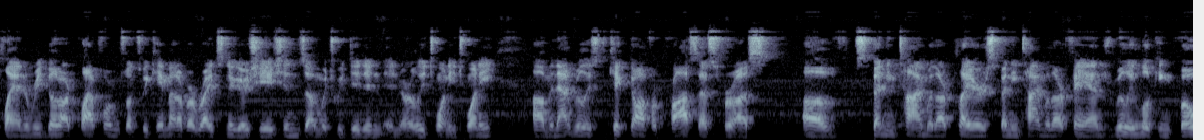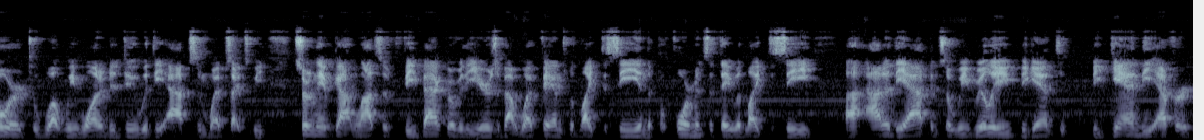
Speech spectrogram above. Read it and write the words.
plan to rebuild our platforms once we came out of our rights negotiations, um, which we did in, in early 2020. Um, and that really kicked off a process for us of spending time with our players, spending time with our fans, really looking forward to what we wanted to do with the apps and websites. We certainly have gotten lots of feedback over the years about what fans would like to see and the performance that they would like to see uh, out of the app. And so we really began to began the effort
